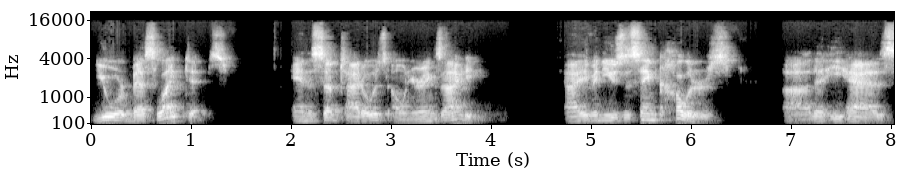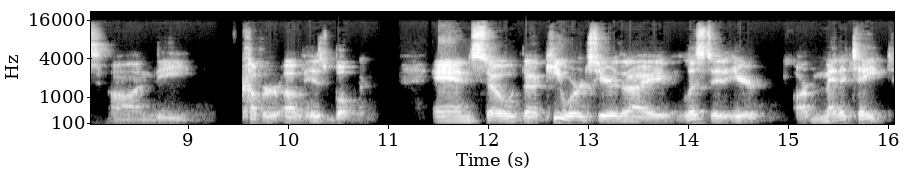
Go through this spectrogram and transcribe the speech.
Your Best Life Tips," and the subtitle is "Own Your Anxiety." I even use the same colors uh, that he has on the cover of his book. And so the keywords here that I listed here are meditate,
